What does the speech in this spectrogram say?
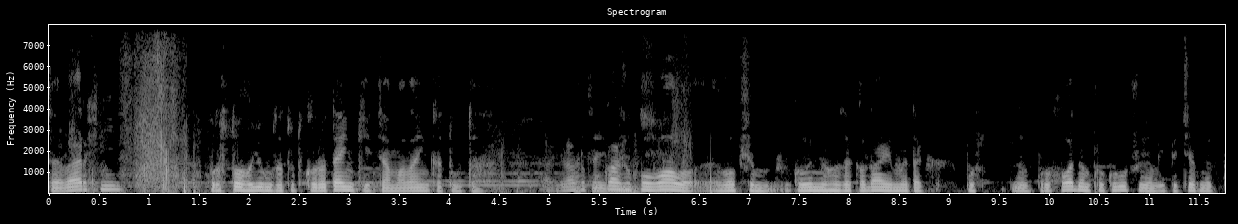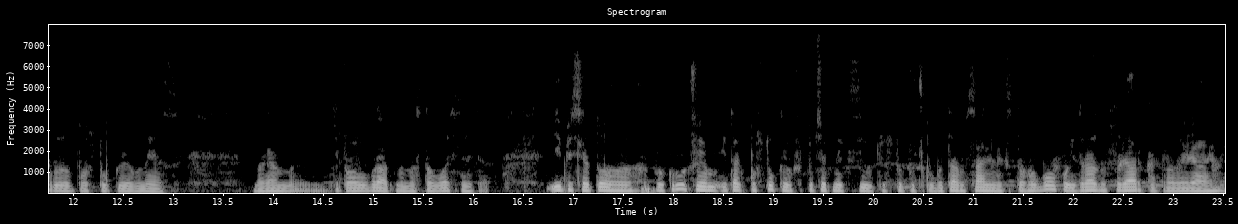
Це верхній. Простого юмза тут коротенький, ця маленька тут. Зразу покажу по валу. В общем, коли ми його закладаємо, ми так проходимо, прокручуємо і підчепник постукує вниз. Беремо, типу, обратно на 180. І після того прокручуємо і так постукаємо, щоб підчепник сів цю ступочку, бо там сальник з того боку і зразу солярку провіряємо.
